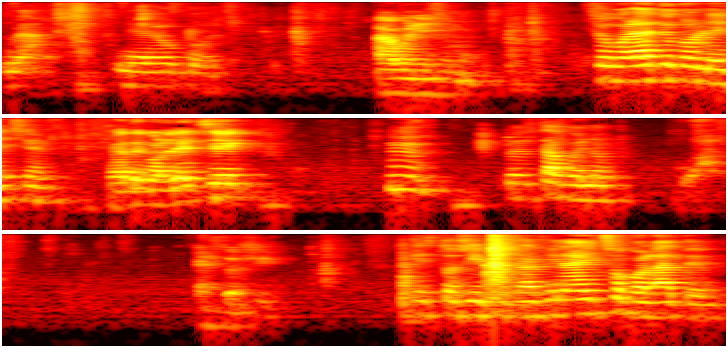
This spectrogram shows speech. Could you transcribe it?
Nah, de locos. Está buenísimo. Chocolate con leche. Chocolate con leche. Mm, pero está bueno. Buah. Esto sí. Esto sí, porque al final es chocolate.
